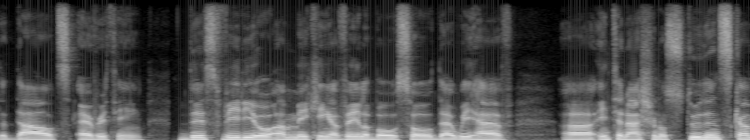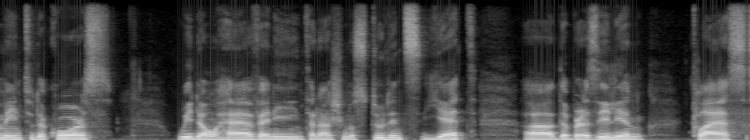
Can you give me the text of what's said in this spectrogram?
the doubts, everything. This video I'm making available so that we have uh, international students coming to the course. We don't have any international students yet. Uh, the Brazilian class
